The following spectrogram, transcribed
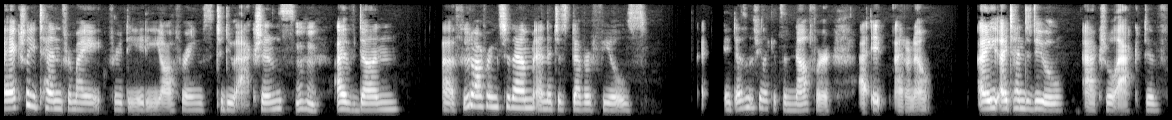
I actually tend for my for deity offerings to do actions. Mhm. I've done uh, food offerings to them, and it just never feels. It doesn't feel like it's enough, or I- it. I don't know. I I tend to do actual active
